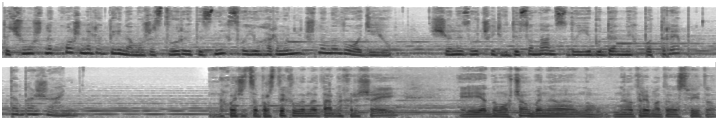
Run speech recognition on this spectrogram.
то чому ж не кожна людина може створити з них свою гармонічну мелодію, що не звучить в дисонанс до її буденних потреб та бажань? Хочеться простих елементарних речей. І я думав, в чому би не, ну, не отримати освіту.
